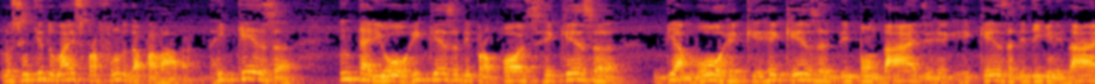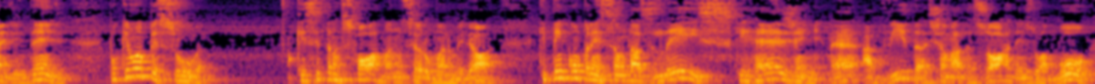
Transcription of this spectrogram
no sentido mais profundo da palavra, riqueza interior, riqueza de propósito, riqueza de amor, riqueza de bondade, riqueza de dignidade, entende? Porque uma pessoa que se transforma num ser humano melhor, que tem compreensão das leis que regem né, a vida, as chamadas ordens do amor,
